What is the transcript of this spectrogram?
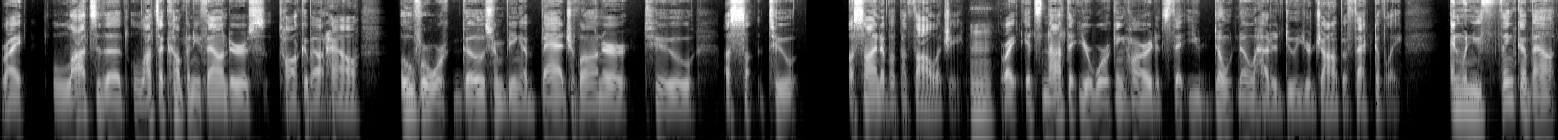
Right. Lots of the lots of company founders talk about how overwork goes from being a badge of honor to a to a sign of a pathology. Mm. Right. It's not that you're working hard. It's that you don't know how to do your job effectively. And when you think about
